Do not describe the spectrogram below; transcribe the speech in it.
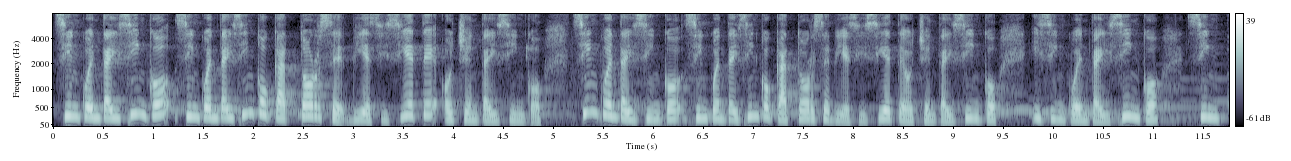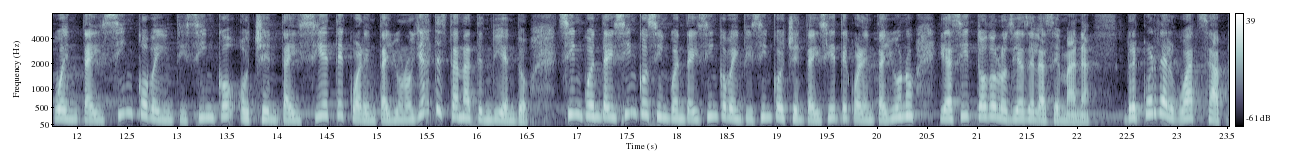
55 55 14 17 85. 55 55 14 17 85 y 55 55 25 87 41. Ya te están atendiendo. 55 55 25 87 41 y así todos los días de la semana. Recuerda el WhatsApp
